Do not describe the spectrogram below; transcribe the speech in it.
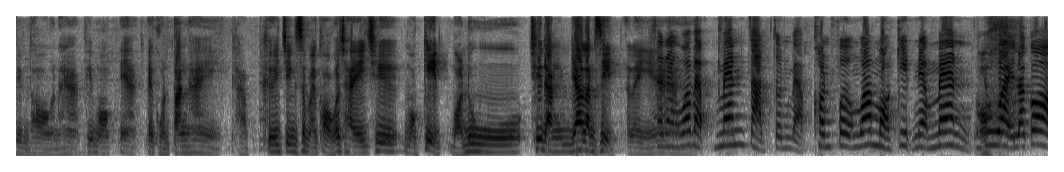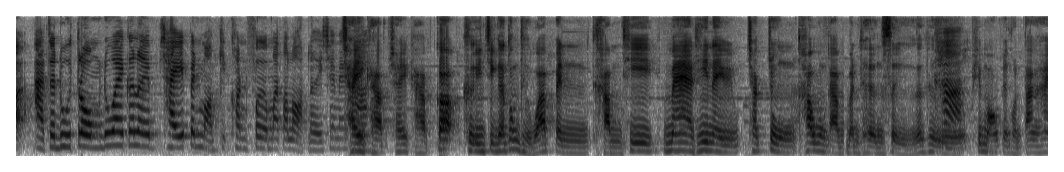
พิมพ์ทองนะฮะพี่ม็อกเนี่ยเป็นคนตั้งให้ครับคือจริงๆสมัยก่อนก็ใช้ชื่อหมอกิจหมอดูชื่อดังย่านลังสิตอะไรอย่างเงี้ยแสดงว่าแบบแม่นจัดจนแบบคอนเฟิร์มว่าหมอกิจเนี่ยแม่นอ๋อด้วยแล้วก็อาจจะดูตรงด้วยก็เลยใช้เป็นหมอกิจคอนเฟิร์มมาตลอดเลยใช่ไหมคะใช่ครับใช่ครับก็คือจริงๆก็ต้องถือว่าเป็นคำที่แม่ที่ในชักจูงเข้าวงการบันเทิงสื่อก็คือ ค่ะ พี่มอกเป็นคนตั้งให้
